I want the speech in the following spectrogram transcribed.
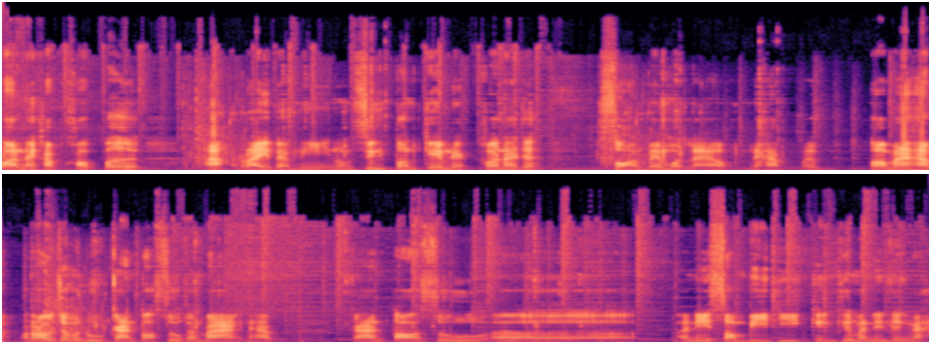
รอนนะครับคอปเปอร์อะไรแบบนี้นะซึ่งต้นเกมเนี่ยก็น่าจะสอนไปหมดแล้วนะครับปึ๊บต่อมาครับเราจะมาดูการต่อสู้กันบ้างนะครับ การต่อสู้เอ่ออันนี้ซอมบี้ที่เก่งขึ้นมานิดนึงนะ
